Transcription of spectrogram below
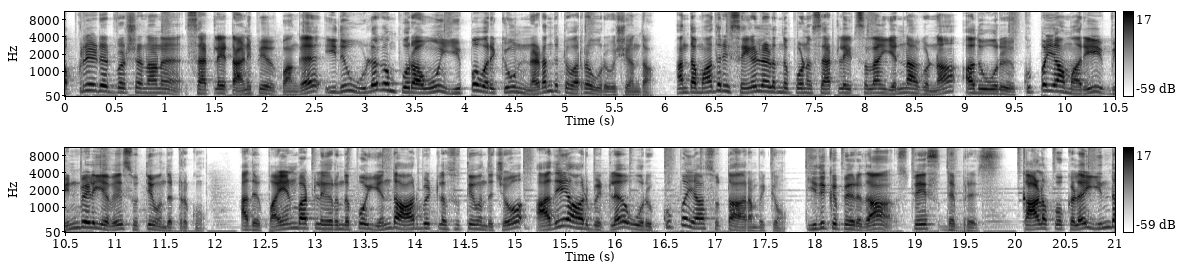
அப்கிரேடட் வெர்ஷனான சேட்டலைட் அனுப்பி வைப்பாங்க. இது உலகம் பூராவும் இப்போ வரைக்கும் நடந்துட்டு வர்ற ஒரு விஷயம்தான். அந்த மாதிரி செயலிழந்து போன சேட்டலைட்ஸ் எல்லாம் என்ன ஆகும்னா அது ஒரு குப்பையா மாதிரி விண்வெளியவே சுற்றி வந்துட்டு இருக்கும் அது பயன்பாட்டில் இருந்தப்போ எந்த ஆர்பிட்ல சுத்தி வந்துச்சோ அதே ஆர்பிட்ல ஒரு குப்பையா சுத்த ஆரம்பிக்கும். இதுக்கு பேரு தான் ஸ்பேஸ் டெப்ரிஸ் காலப்போக்கில் இந்த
